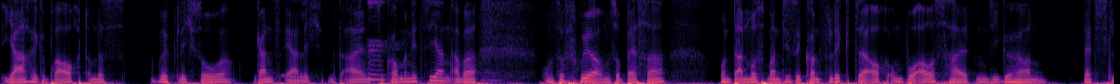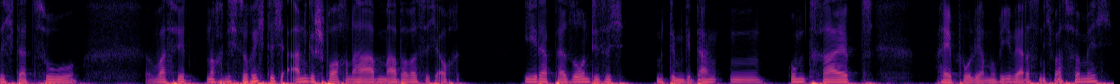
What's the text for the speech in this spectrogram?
Jahre gebraucht, um das wirklich so ganz ehrlich mit allen mhm. zu kommunizieren, aber umso früher, umso besser. Und dann muss man diese Konflikte auch irgendwo aushalten, die gehören letztlich dazu. Was wir noch nicht so richtig angesprochen haben, aber was ich auch jeder Person, die sich mit dem Gedanken umtreibt, hey, Polyamorie, wäre das nicht was für mich,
